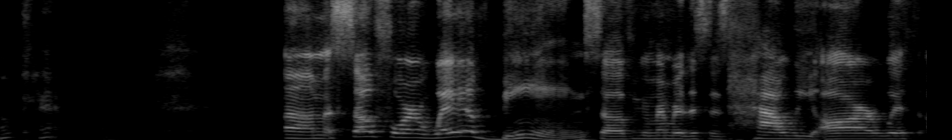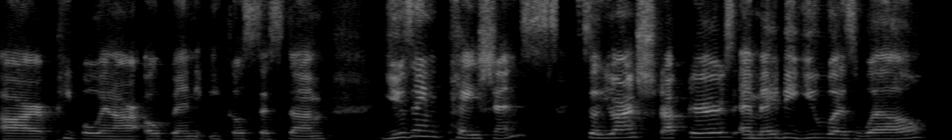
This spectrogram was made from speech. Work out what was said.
Okay. Um, so for a way of being, so if you remember, this is how we are with our people in our open ecosystem, using patience so your instructors and maybe you as well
